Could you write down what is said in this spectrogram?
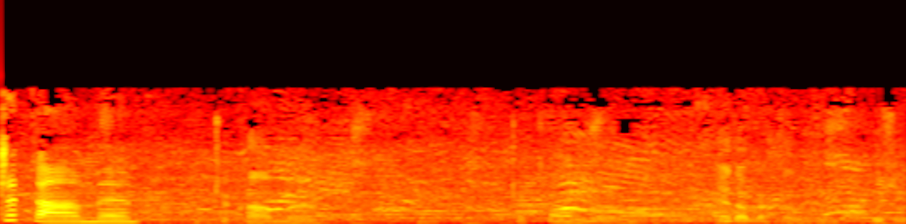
Czekamy. Czekamy. Czekamy. Nie, dobra, to później.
